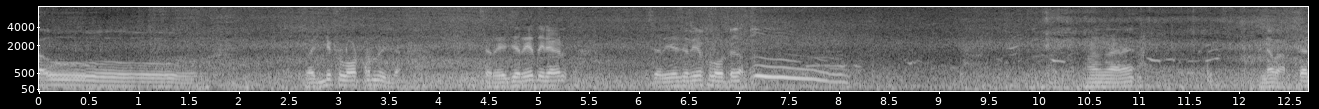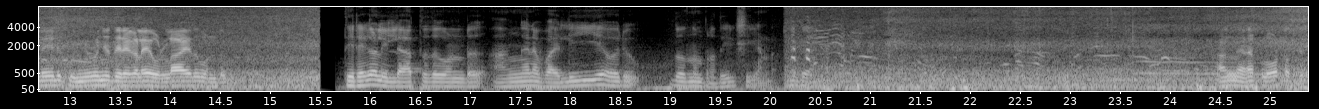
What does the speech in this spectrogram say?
ഓ വലിയ ഫ്ലോട്ടൊന്നുമില്ല. ചെറിയ ചെറിയ തിരകൾ. ചെറിയ ചെറിയ ഫ്ലോട്ടുകൾ. അങ്ങനെ. പിന്നെ വർക്കലയിൽ കുഞ്ഞു കുഞ്ഞു തിരകളെ ഉള്ളായത് കൊണ്ടും തിരകളില്ലാത്തത് കൊണ്ട് അങ്ങനെ വലിയ ഒരു ഇതൊന്നും പ്രതീക്ഷിക്കണ്ട. അങ്ങനെ പ്ലോട്ടത്തിൽ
